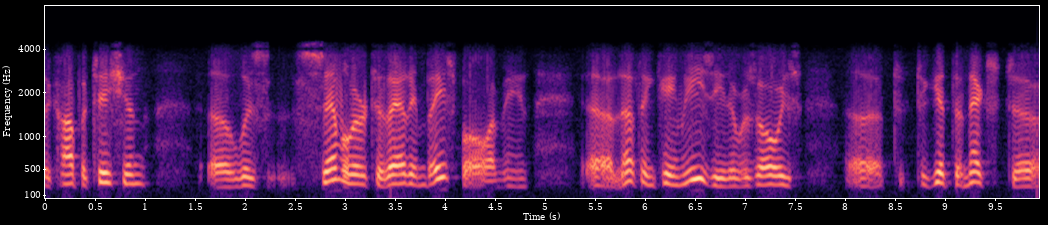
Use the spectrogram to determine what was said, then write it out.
the competition uh, was similar to that in baseball. I mean, uh, nothing came easy. There was always uh, t- to get the next uh,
